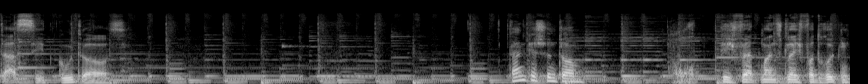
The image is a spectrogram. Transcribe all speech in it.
das sieht gut aus. Dankeschön, Tom. Ich werde meins gleich verdrücken.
